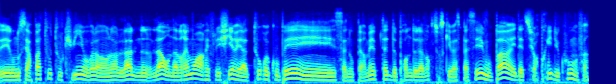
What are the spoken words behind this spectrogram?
et on nous sert pas tout tout cuit. On- Voilà, on là, là, on a vraiment à réfléchir et à tout recouper et ça nous permet peut-être de prendre de l'avance sur ce qui va se passer ou pas et d'être surpris du coup. Enfin,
